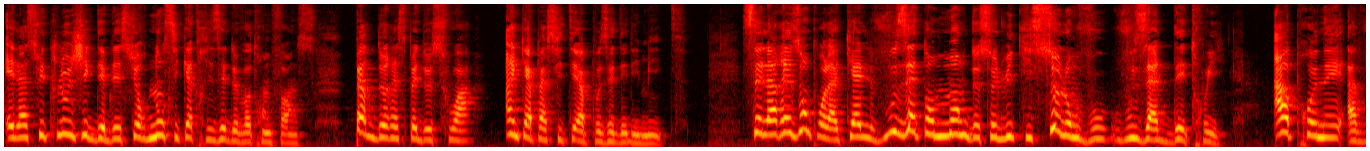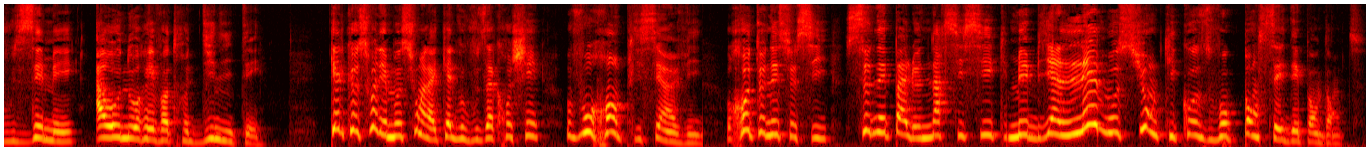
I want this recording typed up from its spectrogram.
est la suite logique des blessures non cicatrisées de votre enfance. Perte de respect de soi, incapacité à poser des limites. C'est la raison pour laquelle vous êtes en manque de celui qui, selon vous, vous a détruit. Apprenez à vous aimer, à honorer votre dignité. Quelle que soit l'émotion à laquelle vous vous accrochez, vous remplissez un vide. Retenez ceci, ce n'est pas le narcissique, mais bien l'émotion qui cause vos pensées dépendantes.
